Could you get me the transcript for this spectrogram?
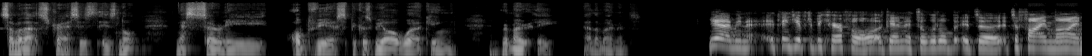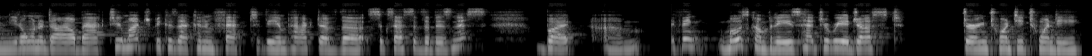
some of that stress is is not necessarily obvious because we are working remotely at the moment yeah, I mean, I think you have to be careful. Again, it's a little bit, it's a, it's a fine line. You don't want to dial back too much because that can affect the impact of the success of the business. But um, I think most companies had to readjust during 2020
